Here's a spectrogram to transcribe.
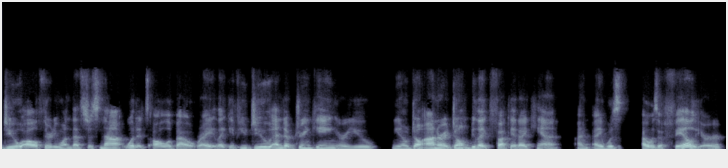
do all 31 that's just not what it's all about right? Like if you do end up drinking or you you know don't honor it don't be like fuck it i can't i, I was i was a failure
